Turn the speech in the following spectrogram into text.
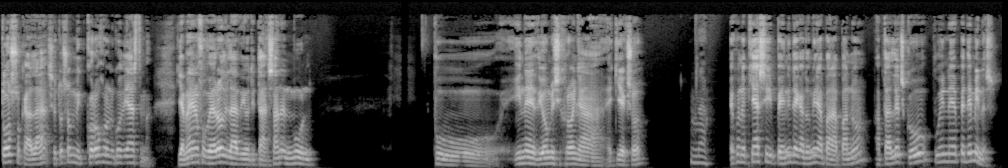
τόσο καλά σε τόσο μικρό χρονικό διάστημα. Για μένα είναι φοβερό δηλαδή ότι τα Sun and Moon που είναι 2,5 χρόνια εκεί έξω ναι. Έχουν πιάσει 50 εκατομμύρια παραπάνω από τα Let's Go που είναι 5 μήνες.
